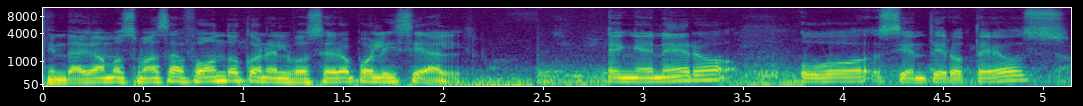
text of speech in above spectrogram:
Indagamos más a fondo con el vocero policial. En enero hubo 100 tiroteos,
